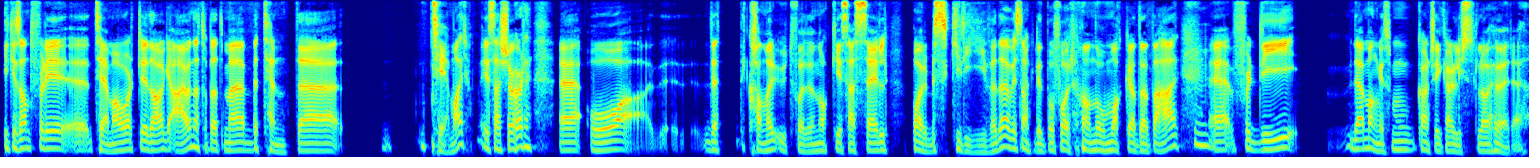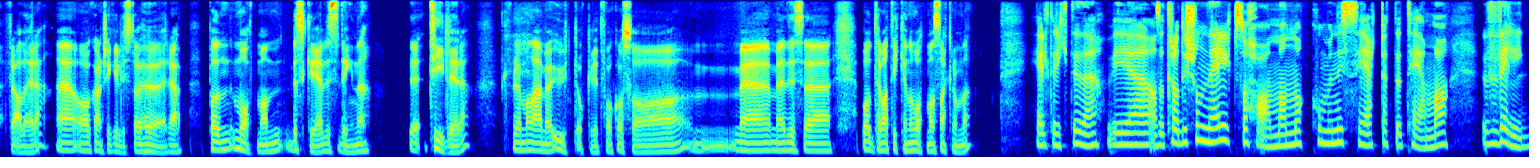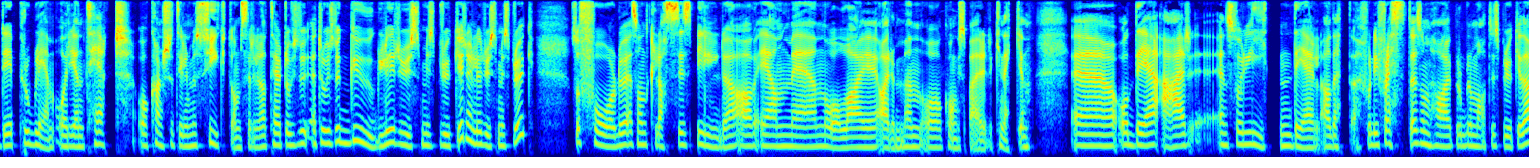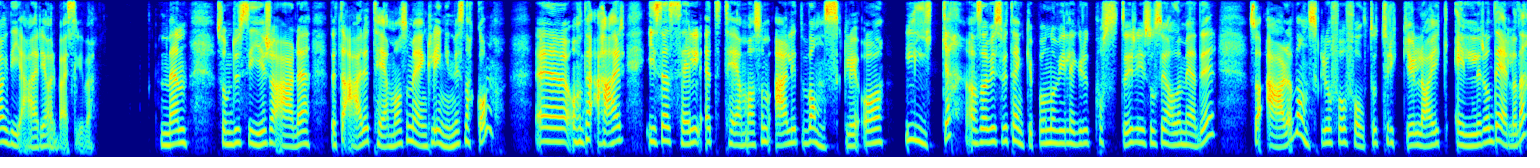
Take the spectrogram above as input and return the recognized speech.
Ikke sant, fordi eh, temaet vårt i dag er jo nettopp dette med betente temaer i seg sjøl, eh, og det kan være utfordrende nok i seg selv bare beskrive det, vi snakket litt på forhånd om akkurat dette her, mm. Eh, fordi det er mange som kanskje ikke har lyst til å høre fra dere, og kanskje ikke har lyst til å høre på den måten man beskrev disse tingene tidligere. Fordi man er med å utelukke litt folk også med, med disse Både tematikken og måten man snakker om det. Helt riktig det. Vi, altså, tradisjonelt så har man nok kommunisert dette temaet veldig problemorientert, og kanskje til og med sykdomsrelatert. Og du, jeg tror hvis du googler rusmisbruker, eller rusmisbruk, så får du et sånt klassisk bilde av en med nåla i armen og Kongsbergknekken. Eh, og det er en så liten del av dette. For de fleste som har problematisk bruk i dag, de er i arbeidslivet. Men som du sier, så er det Dette er et tema som egentlig ingen vil snakke om. Eh, og det er i seg selv et tema som er litt vanskelig å like. Altså hvis vi tenker på når vi legger ut poster i sosiale medier, så er det vanskelig å få folk til å trykke like eller å dele det,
